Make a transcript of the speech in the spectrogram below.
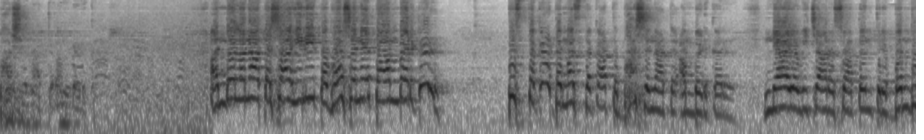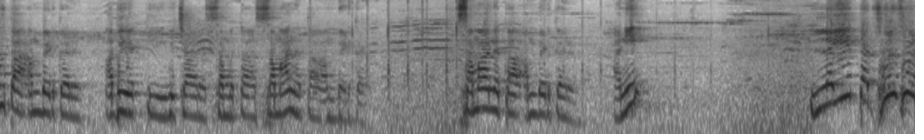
भाषणात आंबेडकर. आंदोलनात शाहिरीत घोषणेत आंबेडकर. पुस्तकात मस्तकात भाषणात आंबेडकर न्याय विचार स्वातंत्र्य बंधुता आंबेडकर अभिव्यक्ती विचार समता समानता आंबेडकर. समानता आंबेडकर आणि लईत झुळझुळ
